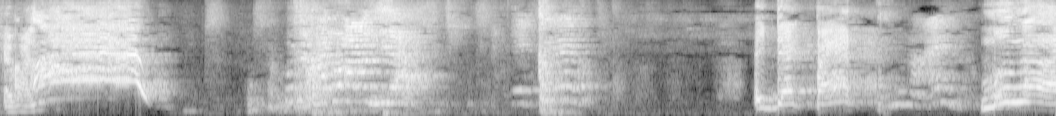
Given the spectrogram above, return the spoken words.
ไอ้พันอ้าวมึงหายมาเฮียเด็กเด็กไอ้เด็กเป็ดอยู่ไหนมึงอะไร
